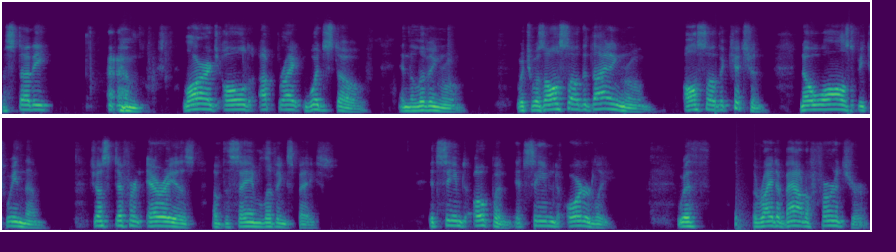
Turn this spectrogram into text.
A study, large old upright wood stove in the living room, which was also the dining room, also the kitchen, no walls between them, just different areas of the same living space. It seemed open, it seemed orderly, with the right amount of furniture,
